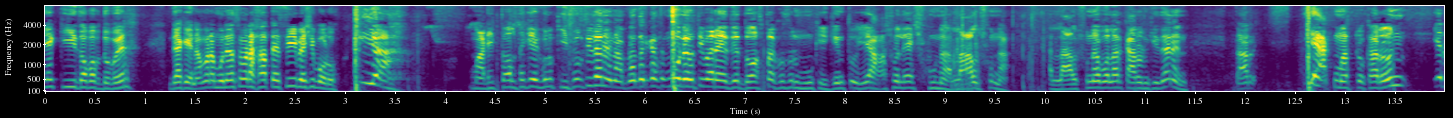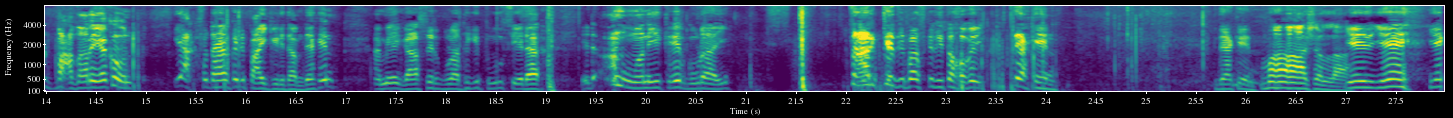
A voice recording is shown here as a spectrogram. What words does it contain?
এ কি জবাব দেবো দেখেন আমার মনে আছে আমার হাতে চেয়ে বেশি বড়। ইয়া! মাটির তল থেকে এগুলো কি তুলছি জানেন? আপনাদের কাছে মনে হতে পারে যে দশটা কচুর মুখে কিন্তু এ আসলে সোনা লাল সোনা। আর লাল সোনা বলার কারণ কি জানেন? তার একমাত্র কারণ এর বাজারে এখন একশো টাকা করে পাইকারি দাম। দেখেন আমি এই গাছের গোড়া থেকে তুলছি এটা এটা আনুমানিক এর গোড়ায় চার কেজি পাঁচ কেজি তো হবেই। দেখেন দেখেন। মাশাল্লাহ এ এ এ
